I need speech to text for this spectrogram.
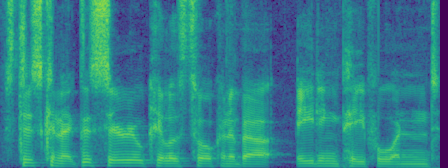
It's disconnect. This serial killer's talking about eating people and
